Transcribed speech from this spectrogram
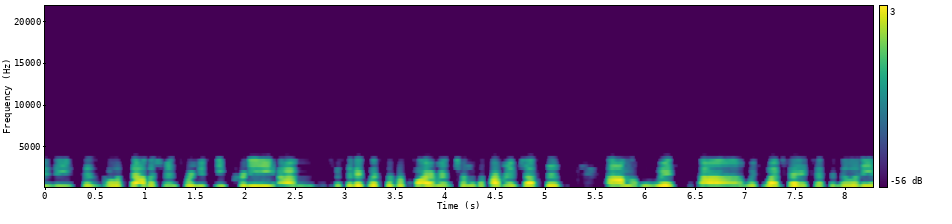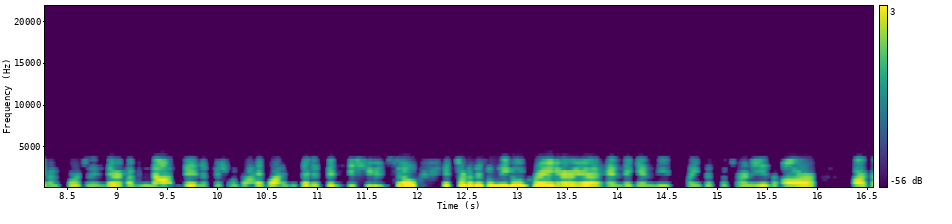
to the physical establishments where you see pretty um, specific list of requirements from the Department of Justice, um, with uh, with website accessibility, unfortunately, there have not been official guidelines that have been issued. So it's sort of this legal gray area, and again, these plaintiffs' attorneys are are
